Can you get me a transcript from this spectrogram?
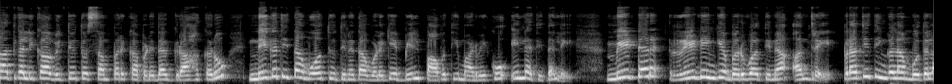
ತಾತ್ಕಾಲಿಕ ವಿದ್ಯುತ್ ಸಂಪರ್ಕ ಪಡೆದ ಗ್ರಾಹಕರು ನಿಗದಿತ ಮೂವತ್ತು ದಿನದ ಒಳಗೆ ಬಿಲ್ ಪಾವತಿ ಮಾಡಬೇಕು ಇಲ್ಲದಿದ್ದಲ್ಲಿ. ಮೀಟರ್ ರೀಡಿಂಗ್ಗೆ ಬರುವ ದಿನ ಅಂದ್ರೆ ಪ್ರತಿ ತಿಂಗಳ ಮೊದಲ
